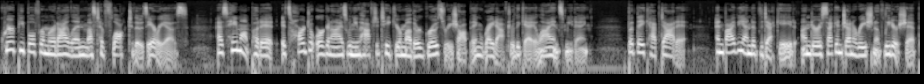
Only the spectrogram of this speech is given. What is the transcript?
Queer people from Rhode Island must have flocked to those areas. As Haymont put it, it's hard to organize when you have to take your mother grocery shopping right after the Gay Alliance meeting. But they kept at it. And by the end of the decade, under a second generation of leadership,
